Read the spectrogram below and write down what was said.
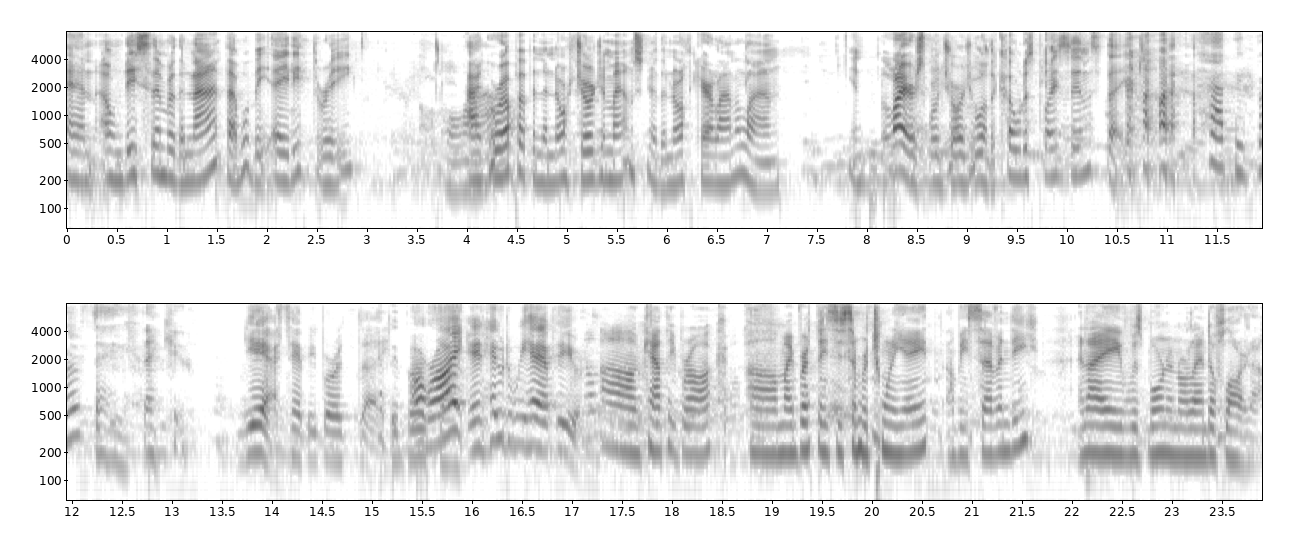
and on December the 9th, I will be 83. I grew up up in the North Georgia mountains near the North Carolina line, in Blairsville, Georgia, one of the coldest places in the state. Happy birthday. Thank you. Yes. Happy birthday. Happy birthday. right. And who do we have here? Uh, Kathy Brock. Uh, my birthday's December 28th. I'll be 70. And I was born in Orlando, Florida.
